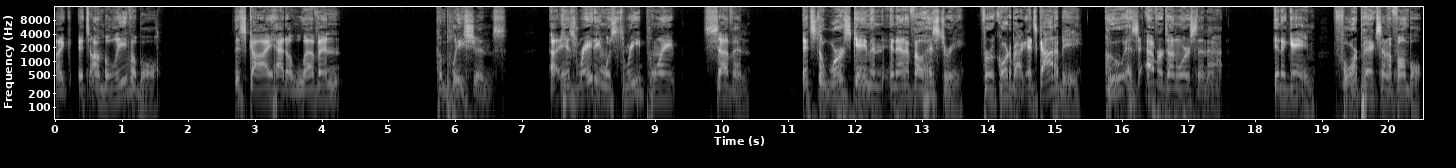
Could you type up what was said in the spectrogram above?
Like it's unbelievable. This guy had eleven completions. Uh, his rating was 3.7. It's the worst game in, in NFL history for a quarterback. It's got to be. Who has ever done worse than that in a game? Four picks and a fumble.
